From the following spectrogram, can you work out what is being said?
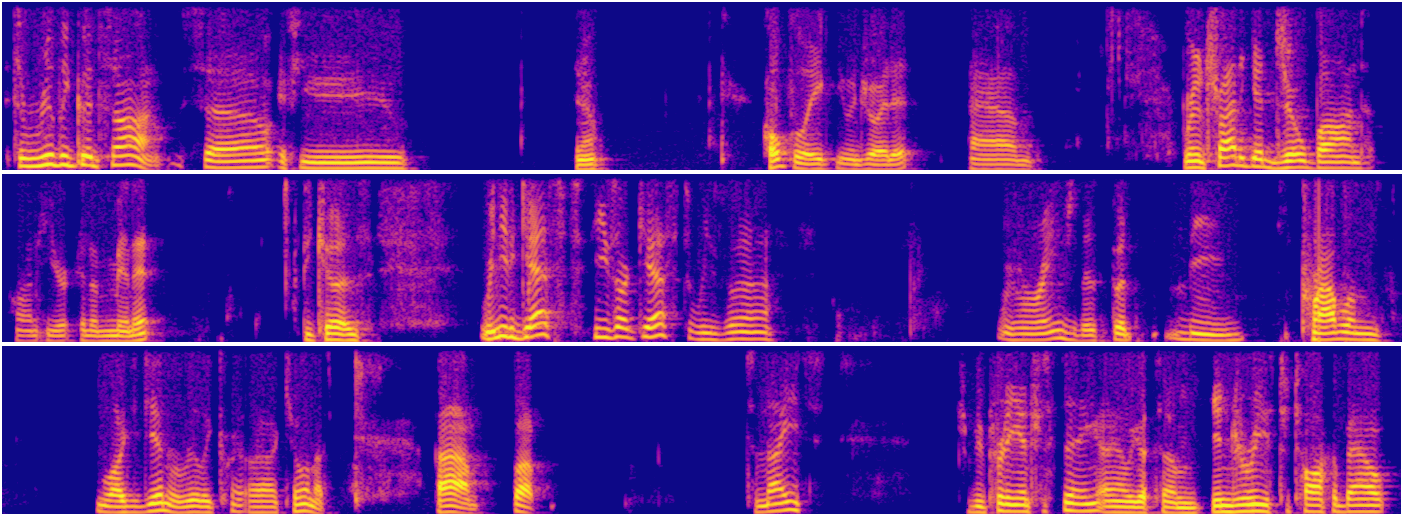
it's a really good song. So if you you know, hopefully you enjoyed it. Um, we're going to try to get Joe Bond on here in a minute because we need a guest. He's our guest. We've uh, we've arranged this, but the problems, like again, are really uh, killing us. Um, but tonight should be pretty interesting. Uh, we got some injuries to talk about.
